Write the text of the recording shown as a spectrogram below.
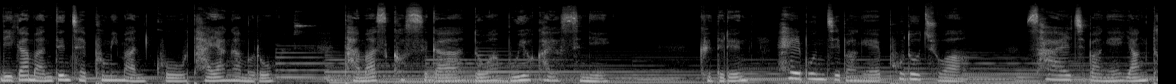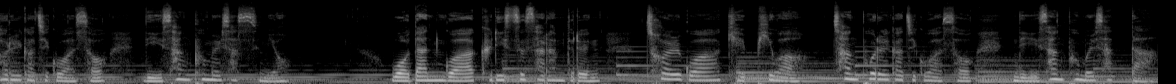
네가 만든 제품이 많고 다양하므로 다마스커스가 너와 무역하였으니 그들은 헬본 지방의 포도주와 사알 지방의 양털을 가지고 와서 네 상품을 샀으며 워단과 그리스 사람들은 철과 계피와 창포를 가지고 와서 네 상품을 샀다.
